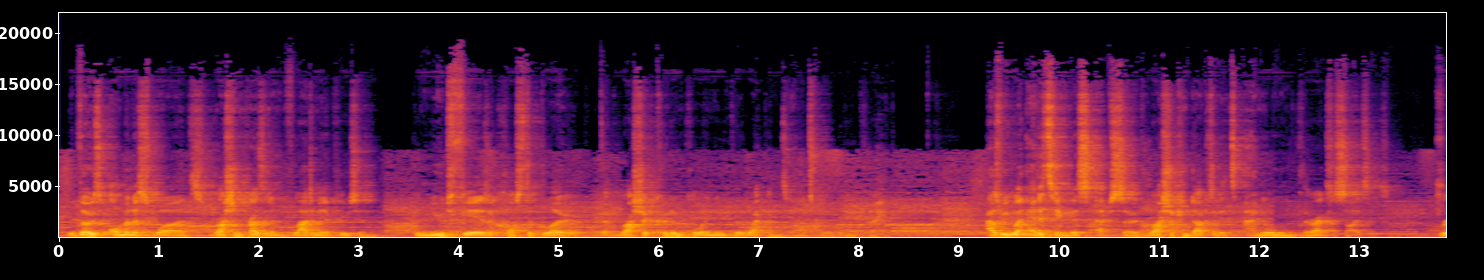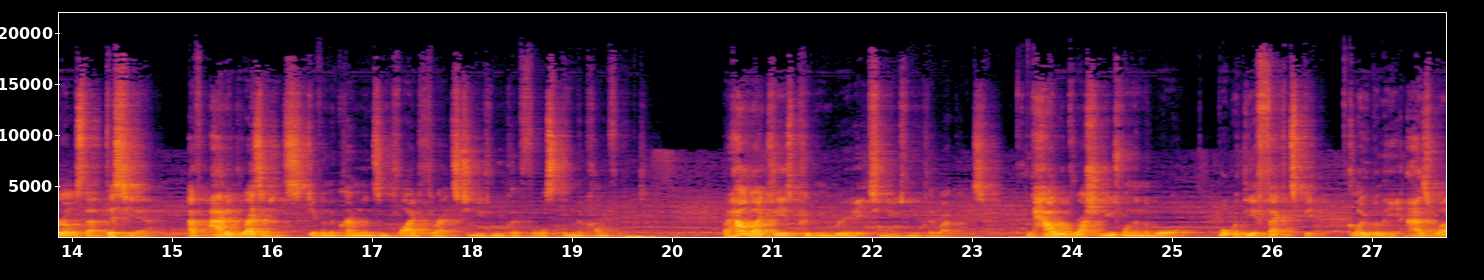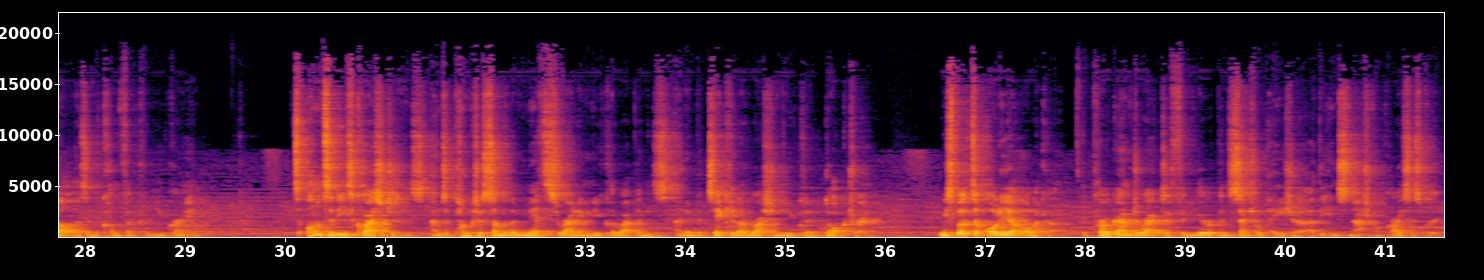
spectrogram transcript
With those ominous words, Russian President Vladimir Putin renewed fears across the globe that Russia could employ nuclear weapons in its war with Ukraine. As we were editing this episode, Russia conducted its annual nuclear exercises, drills that this year have added resonance given the Kremlin's implied threats to use nuclear force in the conflict. But how likely is Putin really to use nuclear weapons? And how would Russia use one in the war? What would the effects be, globally as well as in the conflict with Ukraine? To answer these questions, and to puncture some of the myths surrounding nuclear weapons, and in particular Russian nuclear doctrine, we spoke to Olya Oliker, the Program Director for Europe and Central Asia at the International Crisis Group.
